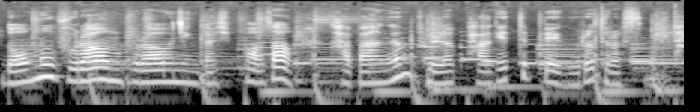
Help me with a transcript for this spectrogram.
너무 브라운 브라운인가 싶어서 가방은 블랙 바게트 백으로 들었습니다.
